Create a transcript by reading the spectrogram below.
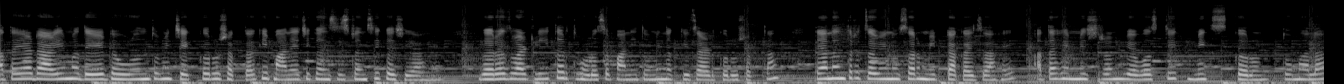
आता या डाळीमध्ये ढवळून तुम्ही चेक करू शकता की पाण्याची कन्सिस्टन्सी कशी आहे. गरज वाटली तर थोडंसं पाणी तुम्ही नक्कीच ॲड करू शकता. त्यानंतर चवीनुसार मीठ टाकायचं आहे. आता हे मिश्रण व्यवस्थित मिक्स करून तुम्हाला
